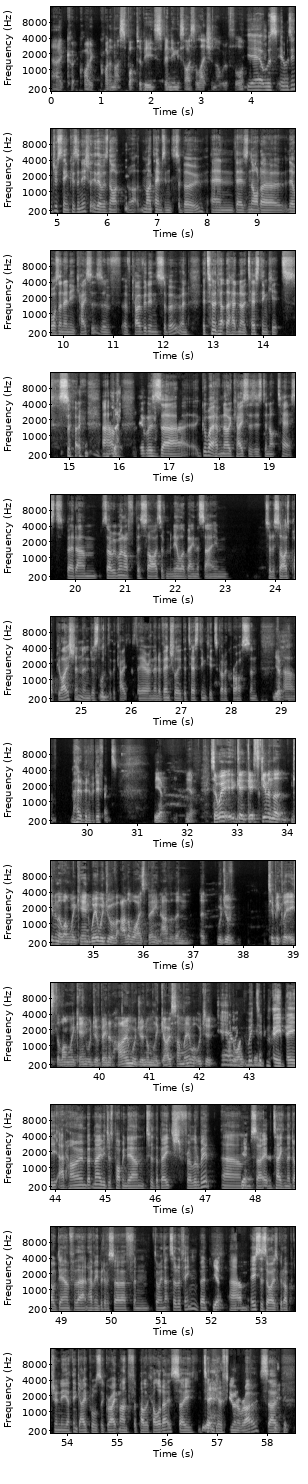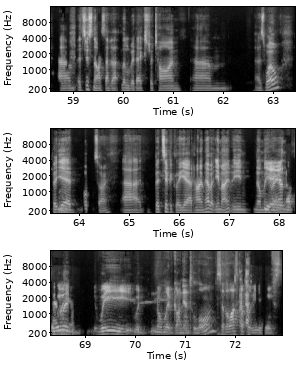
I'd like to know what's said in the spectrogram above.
Uh, uh, quite a quite a nice spot to be spending this isolation. I would have thought. Yeah, it was it was interesting because initially there was not my team's in Cebu, and there's not a there wasn't any cases of of COVID in Cebu, and it turned out they had no testing kits. So um, it was uh, a good way to have no cases is to not test. But um, so we went off the size of Manila being the same sort of size population and just looked mm. at the cases there, and then eventually the testing kits got across, and yeah. Um, made a bit of a difference. Yeah, yeah. So, we, given the given the long weekend, where would you have otherwise been, other than at, would you have typically Easter long weekend? Would you have been at home? Would you normally go somewhere? What would you? Yeah, we'd, typically be at home, but maybe just popping down to the beach for a little bit. Um, yeah. So either taking the dog down for that, having a bit of a surf, and doing that sort of thing. But yeah, um, Easter's always a good opportunity. I think April's a great month for public holidays, so you tend yeah. to get a few in a row. So um, it's just nice to have that little bit extra time. Um, as well. But yeah, mm. oh, sorry. Uh, but typically, yeah, at home. How about you, mate? Are you normally yeah, around? So we, would, we would normally have gone down to Lorne. So the last couple okay. of years, we've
